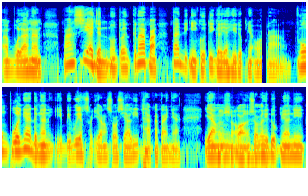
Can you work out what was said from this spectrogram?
uh, bulanan. Masih aja nonton kenapa? Tadi ngikuti gaya hidupnya orang. Ngumpulnya dengan ibu-ibu yang yang sosialita katanya. Yang wah insya hidupnya nih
